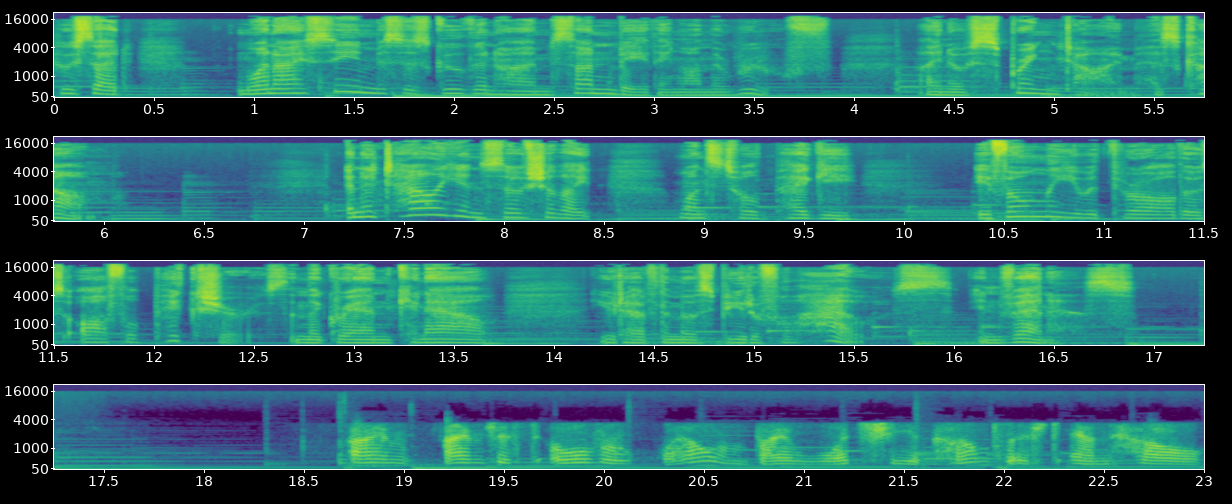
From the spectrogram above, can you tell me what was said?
who said, When I see Mrs. Guggenheim sunbathing on the roof, I know springtime has come. An Italian socialite once told Peggy, If only you would throw all those awful pictures in the Grand Canal, you'd have the most beautiful house in Venice. I'm I'm just overwhelmed by what she accomplished and how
